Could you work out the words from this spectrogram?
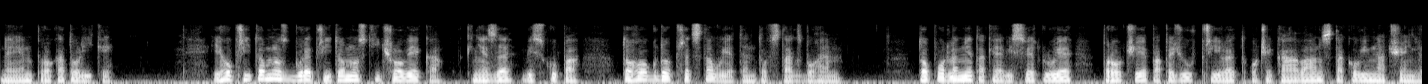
nejen pro katolíky. Jeho přítomnost bude přítomností člověka, kněze, biskupa, toho, kdo představuje tento vztah s Bohem. To podle mě také vysvětluje, proč je papežův přílet očekáván s takovým nadšením.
